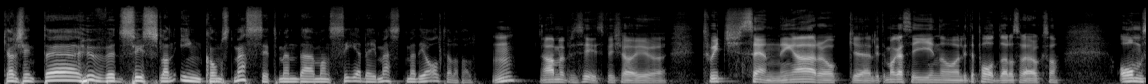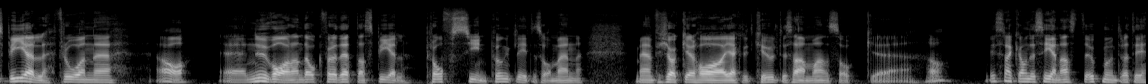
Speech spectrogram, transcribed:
kanske inte huvudsysslan inkomstmässigt men där man ser dig mest medialt i alla fall. Mm. Ja men precis, vi kör ju Twitch-sändningar och eh, lite magasin och lite poddar och sådär också. Om spel från eh, ja, eh, nuvarande och före detta spelproffs synpunkt lite så men men försöker ha jäkligt kul tillsammans och eh, ja, vi snackar om det senaste, uppmuntra till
